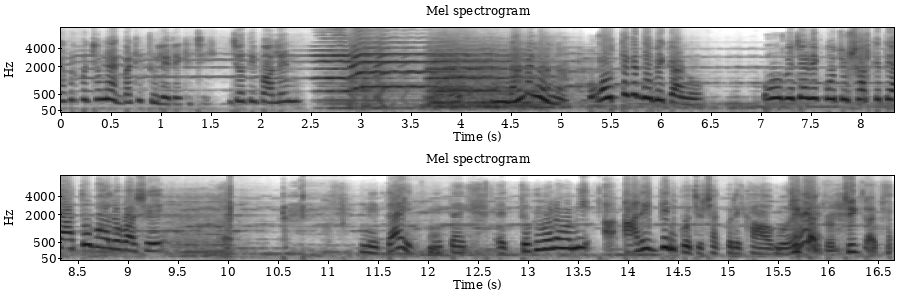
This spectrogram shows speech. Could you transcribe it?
ঠাকুরপুর জন্য এক বাটি তুলে রেখেছি যদি বলেন। না না না না ওর থেকে দেবে কেন? ও বেচারি কচু শাক খেতে এত ভালোবাসে। নেতাই নেতাই তোকে বরং আমি আরেকদিন কচু শাক করে খাওয়াবো ঠিক হ্যাঁ? আছে ঠিক আছে।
